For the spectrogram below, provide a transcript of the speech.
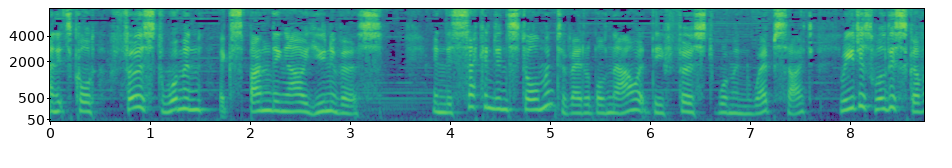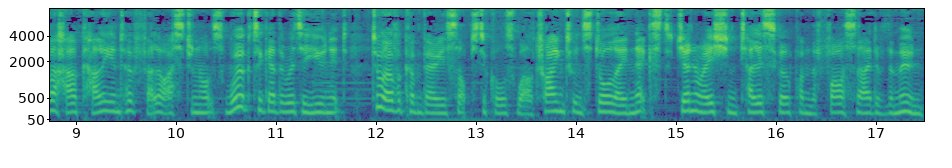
and it's called First Woman Expanding Our Universe. In this second installment, available now at the First Woman website, readers will discover how Callie and her fellow astronauts work together as a unit to overcome various obstacles while trying to install a next generation telescope on the far side of the moon.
